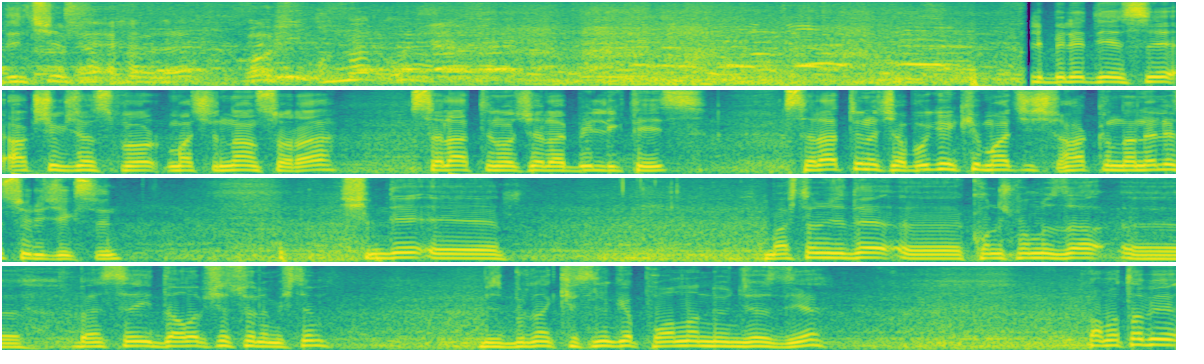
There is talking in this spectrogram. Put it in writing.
Erdinç'im. Belediyesi Akçakoca maçından sonra Selahattin Hoca ile birlikteyiz. Selahattin Hoca bugünkü maç hakkında neler söyleyeceksin? Şimdi e, Maçtan önce de e, konuşmamızda e, ben size iddialı bir şey söylemiştim. Biz buradan kesinlikle puanla döneceğiz diye. Ama tabii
